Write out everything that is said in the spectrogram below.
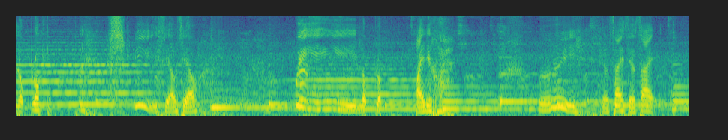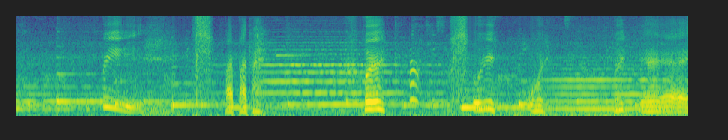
หลบหลบ เฮ้ยเฮ้ยเสียวเสียวเฮ้ยหลบหลบไปดีกว่าเฮ้ยเสียวไส้เสียวไส้เฮ้ยไปไปไปเฮ้ยเฮ้ยโอ้ยเฮ้ยเอ้ยเอ้ยเอ้ย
